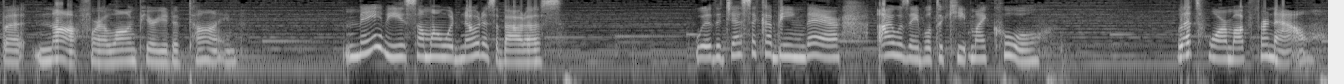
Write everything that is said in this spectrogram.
but not for a long period of time. Maybe someone would notice about us. With Jessica being there, I was able to keep my cool. Let's warm up for now.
